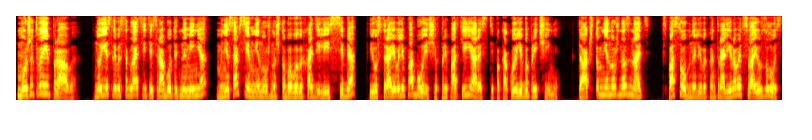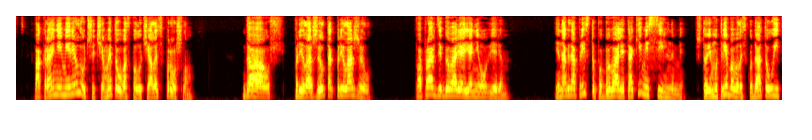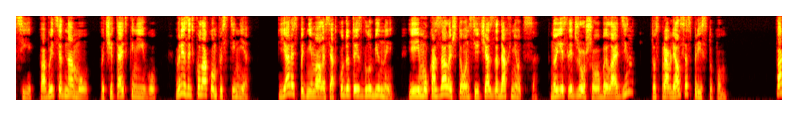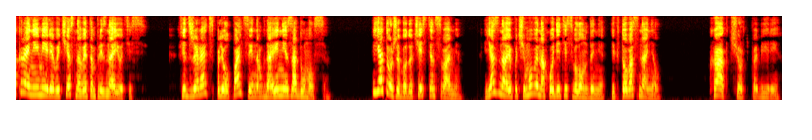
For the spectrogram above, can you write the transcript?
Может, вы и правы. Но если вы согласитесь работать на меня, мне совсем не нужно, чтобы вы выходили из себя и устраивали побоище в припадке ярости по какой-либо причине. Так что мне нужно знать, способны ли вы контролировать свою злость. По крайней мере, лучше, чем это у вас получалось в прошлом. Да уж, приложил так приложил. По правде говоря, я не уверен. Иногда приступы бывали такими сильными, что ему требовалось куда-то уйти, побыть одному, почитать книгу, врезать кулаком по стене. Ярость поднималась откуда-то из глубины, и ему казалось, что он сейчас задохнется. Но если Джошуа был один, то справлялся с приступом. По крайней мере, вы честно в этом признаетесь. Фитджеральд сплел пальцы и на мгновение задумался. «Я тоже буду честен с вами. Я знаю, почему вы находитесь в Лондоне и кто вас нанял». «Как, черт побери?»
